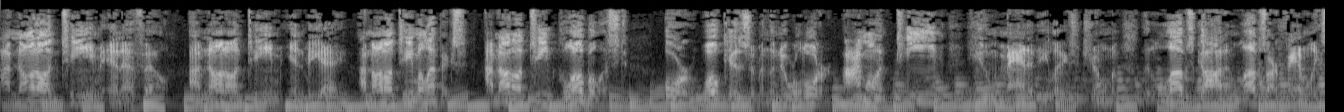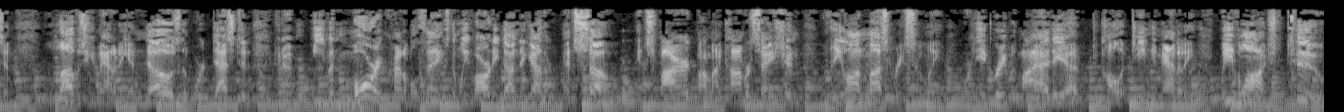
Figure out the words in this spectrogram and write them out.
I'm not on team NFL. I'm not on team NBA. I'm not on team Olympics. I'm not on team globalist or wokeism in the New World Order. I'm on team humanity, ladies and gentlemen, that loves God and loves our families and loves humanity and knows that we're destined to do even more incredible things than we've already done together. And so, inspired by my conversation with Elon Musk recently, where he agreed with my idea to call it Team Humanity, we've launched two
